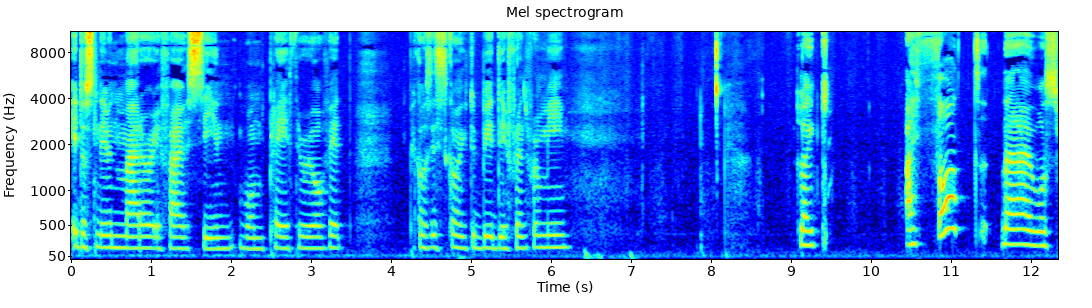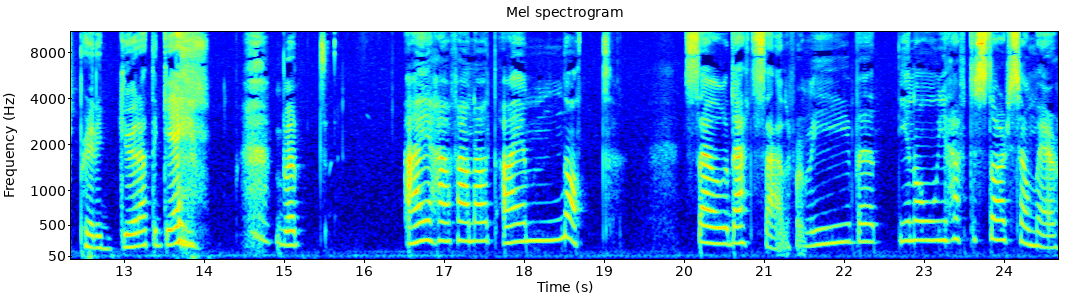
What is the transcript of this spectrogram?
it doesn't even matter if I've seen one playthrough of it because it's going to be different for me. Like I thought that I was pretty good at the game, but I have found out I am not. So that's sad for me, but you know, you have to start somewhere.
